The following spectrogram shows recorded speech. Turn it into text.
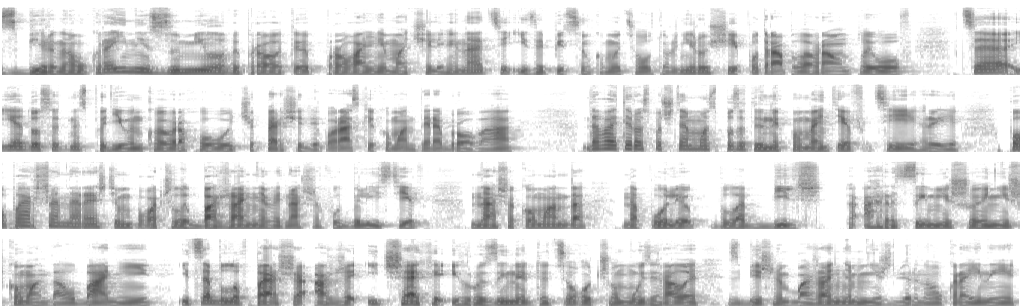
Збірна України зуміла виправити провальні матчі Ліги націй і за підсумками цього турніру ще й потрапила в раунд плей-офф. Це є досить несподіванкою, враховуючи перші дві поразки команди Реброва. Давайте розпочнемо з позитивних моментів цієї гри. По-перше, нарешті ми побачили бажання від наших футболістів. Наша команда на полі була більш агресивнішою ніж команда Албанії, і це було вперше, адже і чехи, і грузини до цього чомусь грали з більшим бажанням ніж збірна України.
